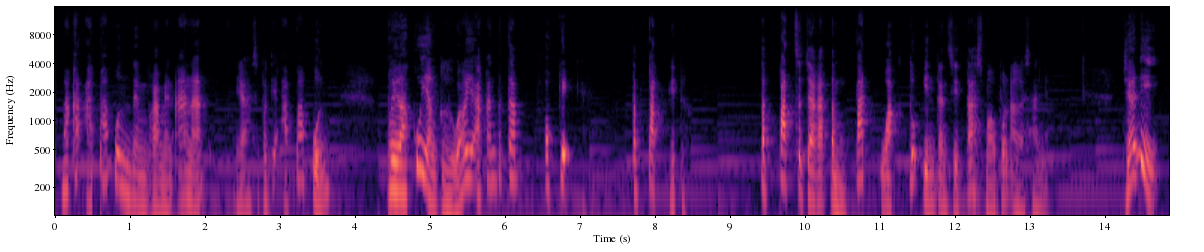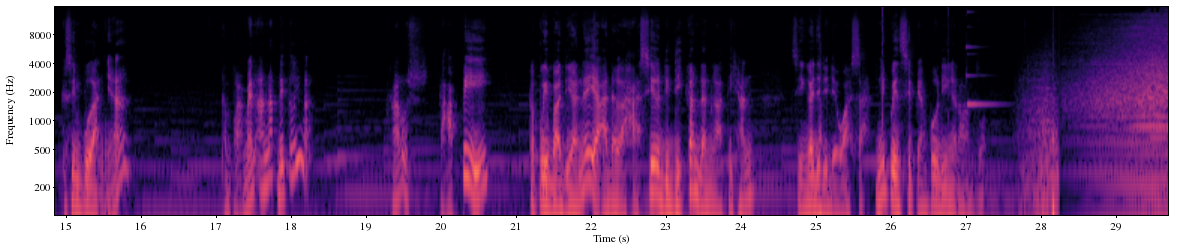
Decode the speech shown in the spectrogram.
maka apa pun temperamen anak, ya seperti apa pun, perilaku yang keluar ya akan tetap oke, okay, tepat gitu. Tepat secara tempat, waktu, intensitas maupun alasannya. Jadi kesimpulannya, temperamen anak diterima. Harus. Tapi kepribadiannya ya adalah hasil didikan dan latihan sehingga jadi dewasa. Ini prinsip yang perlu diingat orang tua.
